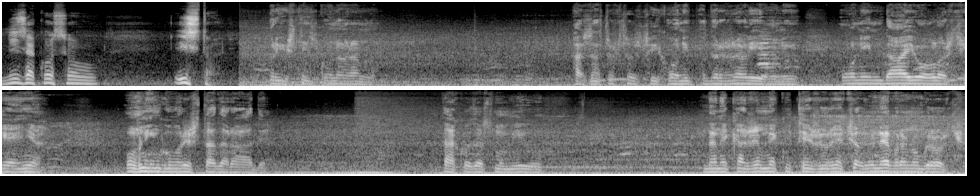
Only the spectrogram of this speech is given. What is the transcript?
ni za Kosovo, isto. Prištinsku, naravno. Pa zato što su ih oni podržali, oni, oni im daju ovlašćenja, oni im govore šta da rade. Tako da smo mi u, da ne kažem neku težu reč, ali u nebranom grođu.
